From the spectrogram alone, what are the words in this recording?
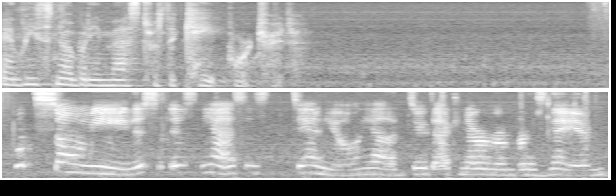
At least nobody messed with the Kate portrait. what's so mean? This is yeah, this is Daniel. Yeah, the dude that I can never remember his name.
